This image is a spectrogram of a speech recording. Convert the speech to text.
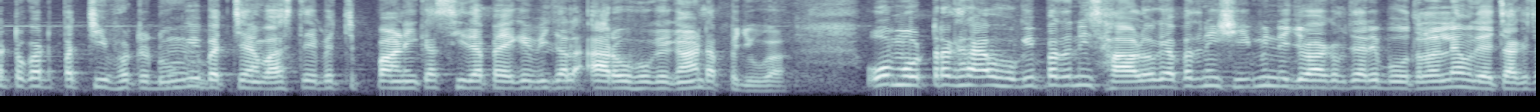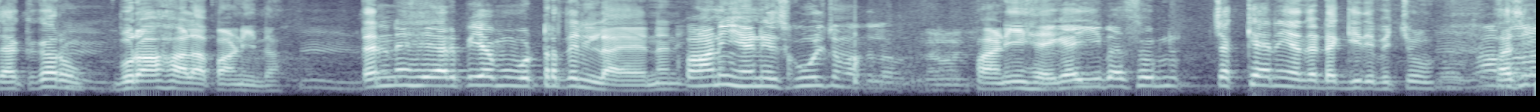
ਘੱਟੋ ਘੱਟ 25 ਫੁੱਟ ਡੂੰਗੀ ਬੱਚਿਆਂ ਵਾਸਤੇ ਵਿੱਚ ਪਾਣੀ ਕੱਸੀ ਦਾ ਪੈ ਕੇ ਵੀ ਚੱਲ ਆਰੋ ਹੋ ਕੇ ਗਾਂ ਟੱਪ ਜੂਗਾ। ਉਹ ਮੋਟਰ ਖਰਾਬ ਹੋ ਗਈ ਪਤਾ ਨਹੀਂ ਸਾਲ ਹੋ ਗਿਆ ਪਤਾ ਨਹੀਂ 6 ਮਹੀਨੇ ਜਵਾਕ ਵਿਚਾਰੇ ਬੋਤਲਾਂ ਲਿਆਉਂਦੇ ਚੱਕ ਚੱਕ ਘਰੋਂ ਬੁਰਾ ਹਾਲ ਆ ਪਾਣੀ ਦਾ। 3000 ਰੁਪਇਆ ਮੋਟਰ ਤੇ ਨਹੀਂ ਲਾਇਆ ਇਹਨਾਂ ਨੇ। ਪਾਣੀ ਹੈ ਨਹੀਂ ਸਕੂਲ 'ਚ ਮਤਲਬ? ਪਾਣੀ ਹੈਗਾ ਜੀ ਬਸ ਉਹਨੂੰ ਚੱਕਿਆ ਨਹੀਂ ਜਾਂਦਾ ਡੱਗੀ ਦੇ ਵਿੱਚੋਂ। ਅਸੀਂ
